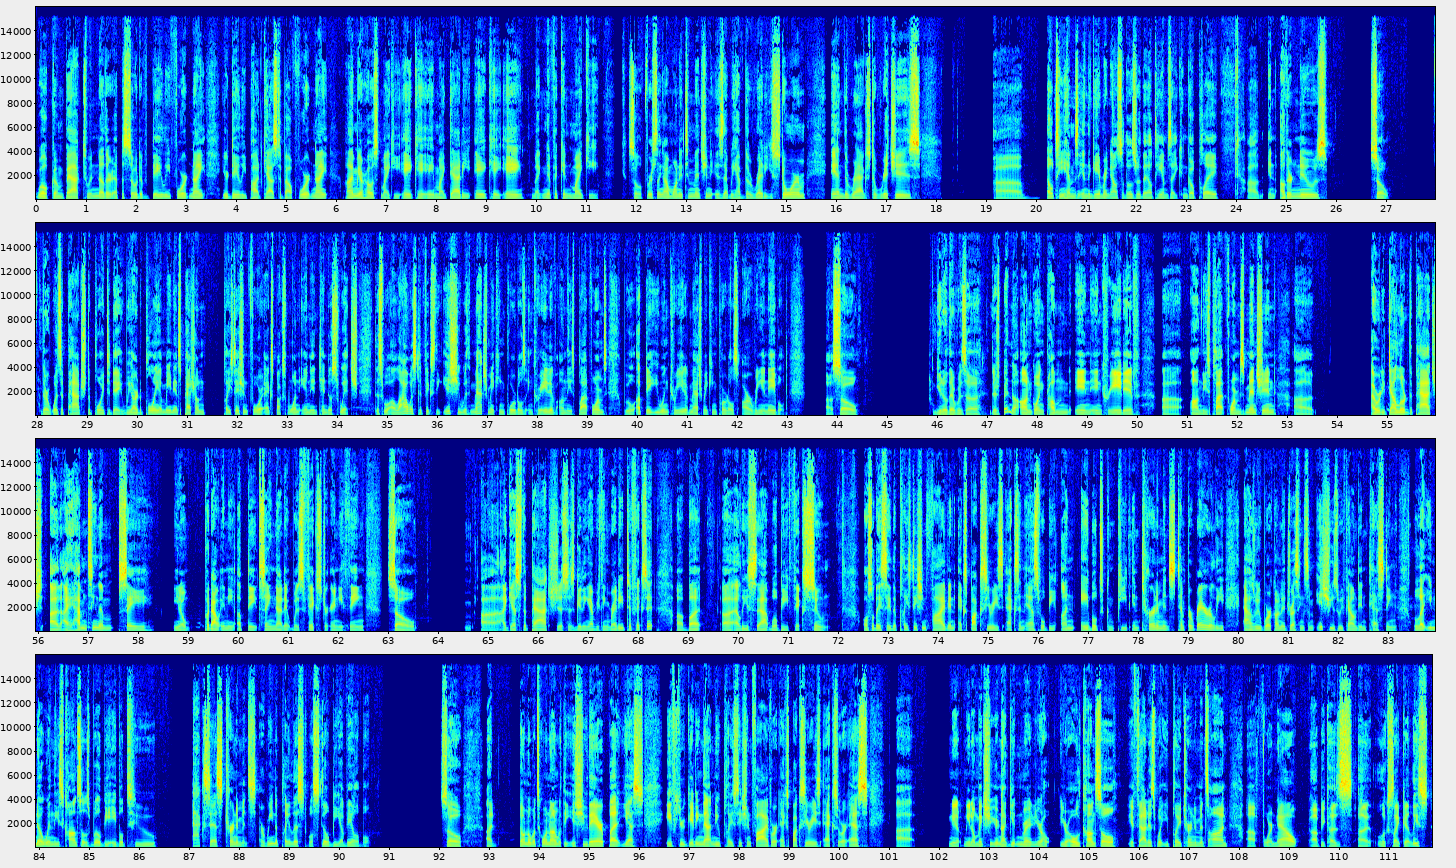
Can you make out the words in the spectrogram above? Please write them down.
Welcome back to another episode of Daily Fortnite, your daily podcast about Fortnite. I'm your host, Mikey, aka Mike Daddy, aka Magnificent Mikey. So, first thing I wanted to mention is that we have the Steady Storm and the Rags to Riches uh, LTMs in the game right now. So, those are the LTMs that you can go play. Uh, in other news, so there was a patch deployed today. We are deploying a maintenance patch on PlayStation 4, Xbox One, and Nintendo Switch. This will allow us to fix the issue with matchmaking portals in creative on these platforms. We will update you when creative matchmaking portals are re-enabled. Uh, so, you know, there was a there's been an ongoing problem in in creative uh, on these platforms mentioned. Uh, I already downloaded the patch. Uh, I haven't seen them say, you know, put out any update saying that it was fixed or anything. So uh, I guess the patch just is getting everything ready to fix it. Uh, but uh, at least that will be fixed soon. Also, they say the PlayStation 5 and Xbox Series X and S will be unable to compete in tournaments temporarily as we work on addressing some issues we found in testing. We'll let you know when these consoles will be able to access tournaments. Arena playlist will still be available. So, uh, don't know what's going on with the issue there, but yes, if you're getting that new PlayStation 5 or Xbox Series X or S, uh, you know, you know, make sure you're not getting rid of your your old console if that is what you play tournaments on uh, for now, uh, because uh, looks like at least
